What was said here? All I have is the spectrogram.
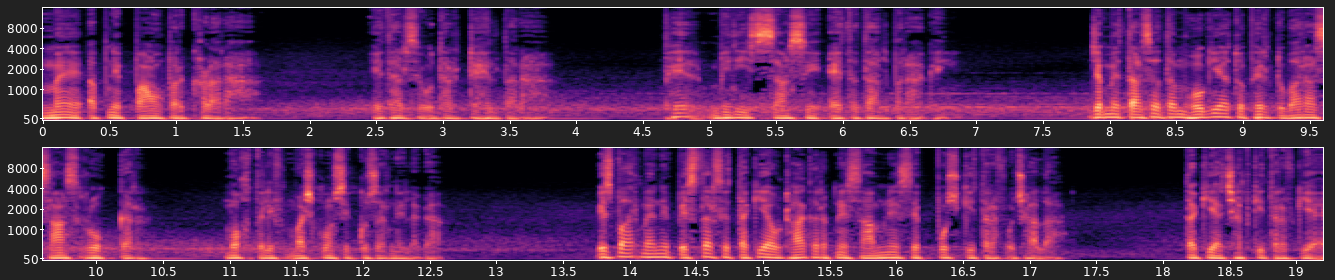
میں اپنے پاؤں پر کھڑا رہا۔ ادھر سے ادھر ٹہلتا رہا۔ پھر میری سانسیں اعتدال پر آ گئیں۔ جب میں تازہ دم ہو گیا تو پھر دوبارہ سانس روک کر مختلف مشقوں سے گزرنے لگا۔ اس بار میں نے بستر سے تکیا اٹھا کر اپنے سامنے سے پش کی طرف اچھالا۔ تکیا چھت کی طرف گیا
